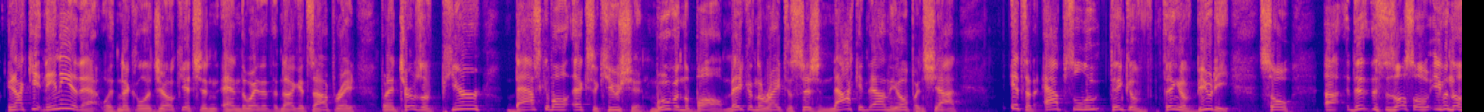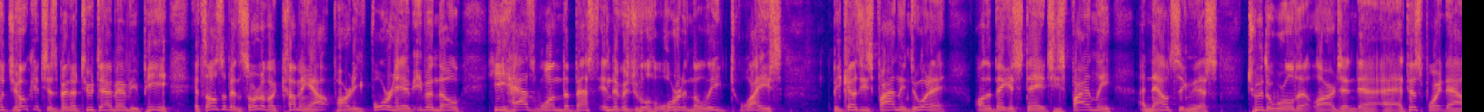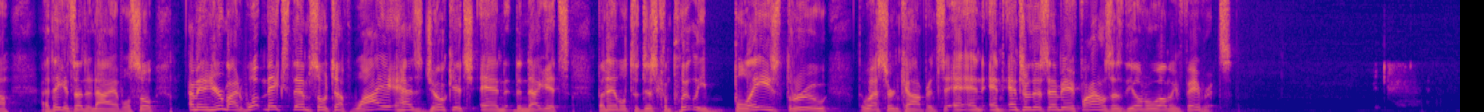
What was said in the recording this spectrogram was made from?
You're not getting any of that with Nikola Jokic and, and the way that the Nuggets operate. But in terms of pure basketball execution, moving the ball, making the right decision, knocking down the open shot, it's an absolute thing of thing of beauty. So uh, th- this is also, even though Jokic has been a two-time MVP, it's also been sort of a coming out party for him. Even though he has won the best individual award in the league twice, because he's finally doing it on the biggest stage. He's finally announcing this to the world at large. And uh, at this point now, I think it's undeniable. So, I mean, in your mind, what makes them so tough? Why has Jokic and the Nuggets been able to just completely blaze through the Western Conference and, and, and enter this NBA Finals as the overwhelming favorites?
